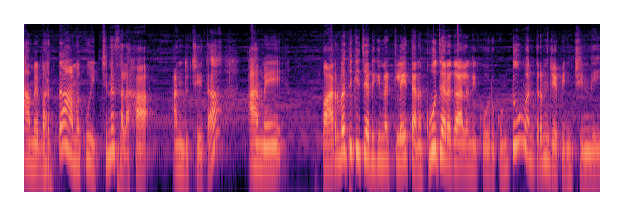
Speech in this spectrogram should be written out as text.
ఆమె భర్త ఆమెకు ఇచ్చిన సలహా. అందుచేత ఆమె పార్వతికి జరిగినట్లే తనకు జరగాలని కోరుకుంటూ మంత్రం జపించింది.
